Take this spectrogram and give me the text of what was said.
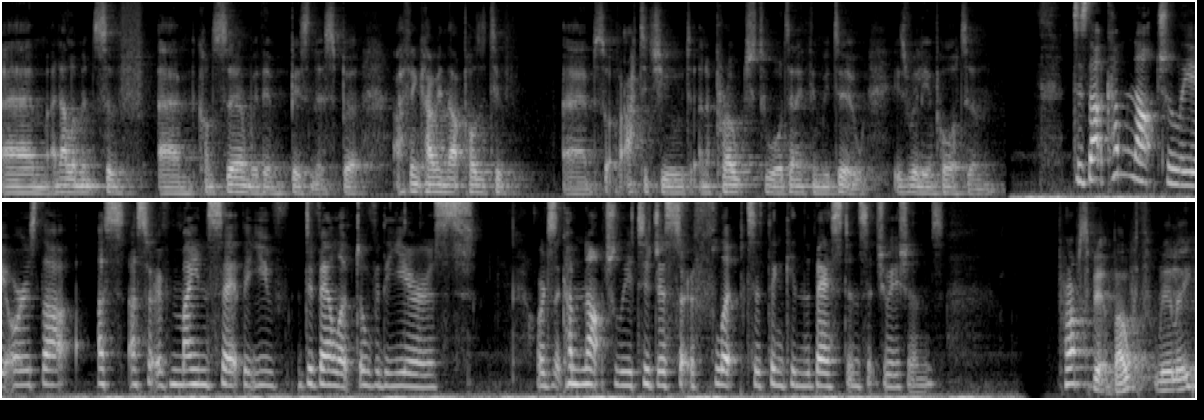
um, and elements of um, concern within business. But I think having that positive um, sort of attitude and approach towards anything we do is really important. Does that come naturally, or is that a, a sort of mindset that you've developed over the years? Or does it come naturally to just sort of flip to thinking the best in situations? Perhaps a bit of both, really.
